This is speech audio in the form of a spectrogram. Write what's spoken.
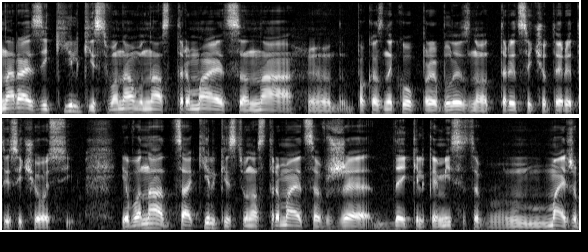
Наразі кількість вона в нас тримається на е, показнику приблизно 34 тисячі осіб. І вона ця кількість у нас тримається вже декілька місяців, майже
